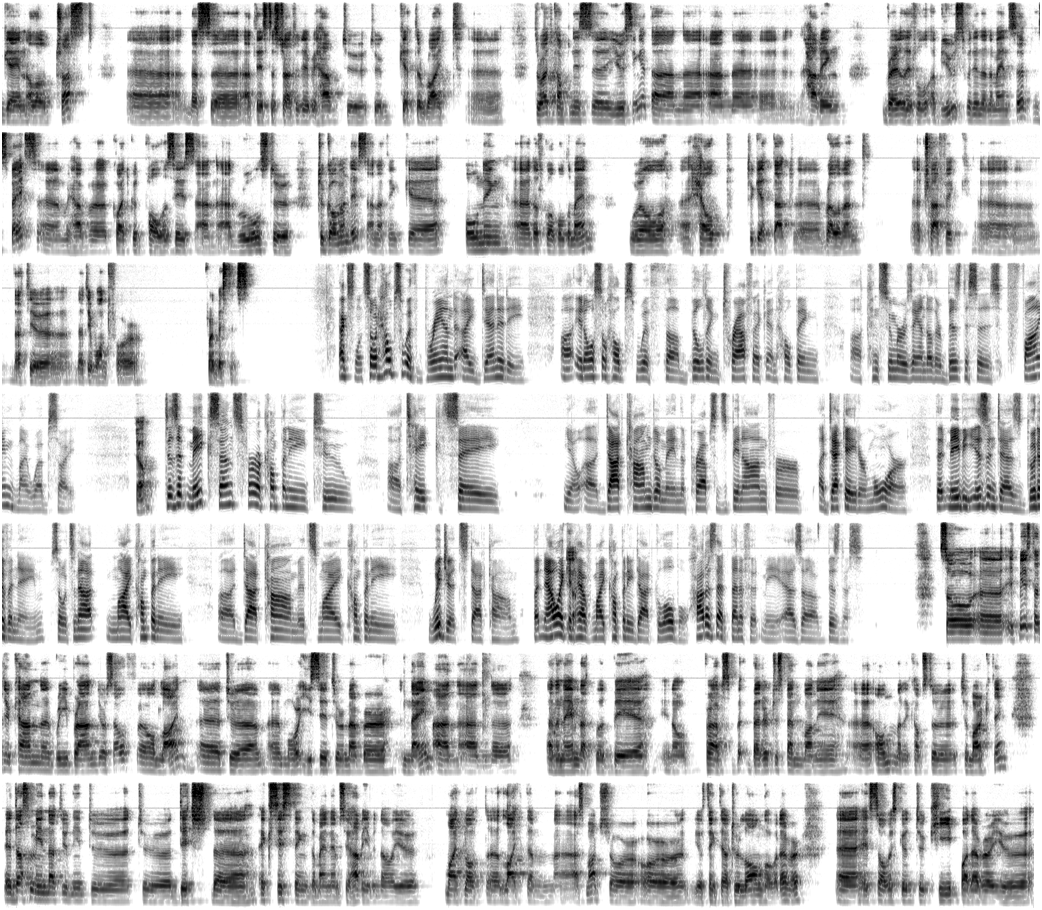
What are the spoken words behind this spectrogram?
gain a lot of trust. Uh, that's uh, at least the strategy we have to to get the right uh, the right companies using it and and having very little abuse within the domain space. Um, we have uh, quite good policies and, and, rules to, to govern this, and I think uh, owning uh, global domain will uh, help to get that uh, relevant uh, traffic that you that you want for for business. Excellent. So it helps with brand identity. it also helps with building traffic and helping uh, consumers and other businesses find my website. Yeah. Does it make sense for a company to uh, take, say, you know, a .com domain that perhaps it's been on for a decade or more that maybe isn't as good of a name, so it's not my company uh, .com, it's my company widgets.com, but now I can yeah. have my company .global. How does that benefit me as a business? So uh, it means that you can uh, rebrand yourself uh, online uh, to a, a, more easy to remember name and and uh, and a name that would be you know perhaps better to spend money uh, on when it comes to, to marketing. It doesn't mean that you need to to ditch the existing domain names you have, even though you might not like them as much or or you think they're too long or whatever. it's always good to keep whatever you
